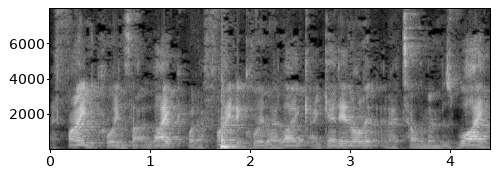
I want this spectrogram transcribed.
I find coins that I like. When I find a coin I like, I get in on it and I tell the members why.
